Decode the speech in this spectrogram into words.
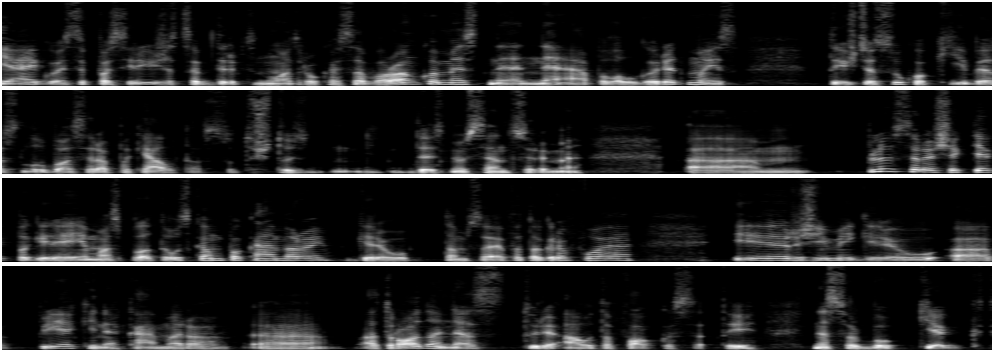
jeigu esi pasiryžęs apdirbti nuotrauką savo rankomis, ne, ne Apple algoritmais, tai iš tiesų kokybės lubos yra pakeltos su šitu desniu sensoriumi. Um, Plus yra šiek tiek pagerėjimas plataus kampo kameroj, geriau tamsoje fotografuoja ir žymiai geriau a, priekinė kamera a, atrodo, nes turi autofokusą, tai nesvarbu, kiek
